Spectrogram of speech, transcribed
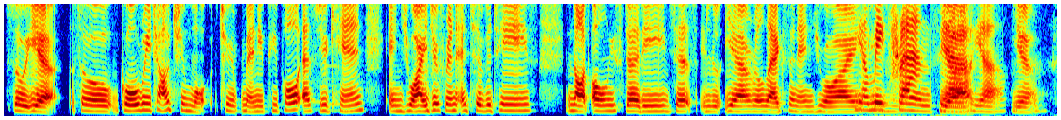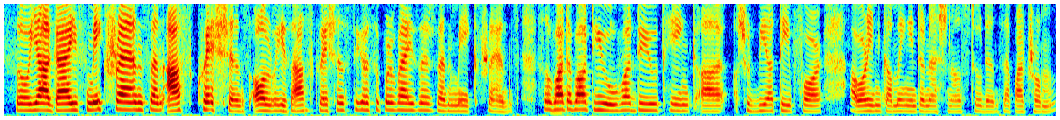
so yeah so go reach out to more to many people as you can enjoy different activities not only study just yeah relax and enjoy yeah make and- friends yeah Yeah. yeah yeah So, yeah, guys, make friends and ask questions. Always ask questions to your supervisors and make friends. So, what about you? What do you think uh, should be a tip for our incoming international students apart from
